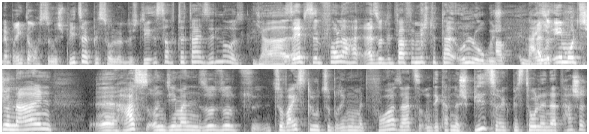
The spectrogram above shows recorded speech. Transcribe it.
da bringt doch auch so eine Spielzeugpistole durch. Die ist doch total sinnlos. Ja. Selbst in voller. Also, das war für mich total unlogisch. Ab, also, emotionalen äh, Hass und jemanden so, so zu, zur Weißglut zu bringen mit Vorsatz und ich habe eine Spielzeugpistole in der Tasche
